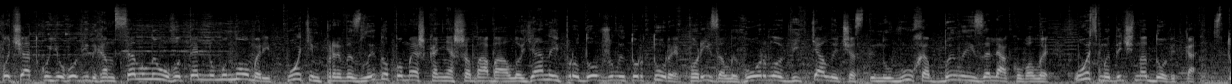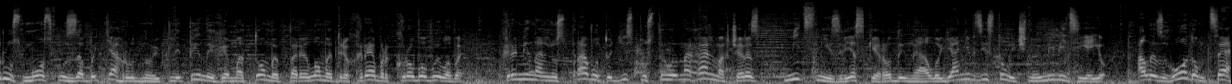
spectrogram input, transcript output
Спочатку його відгамселили у готельному номері, потім привезли до помешкання Шабаба Алояни і продовжили тортури. Порізали горло, відтяли частину вуха, били і залякували. Ось медична довідка: струс мозку, забиття грудної клітини, гематоми, переломи трьох ребр, крововилови. Кримінальну справу тоді спустили на гальмах через міцні зв'язки родини Алоянів зі столичною міліцією. Але згодом це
